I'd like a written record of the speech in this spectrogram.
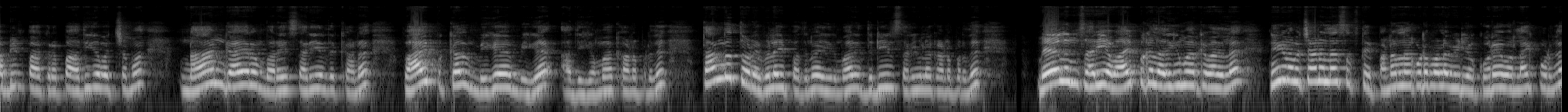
அப்படின்னு பார்க்குறப்ப அதிகபட்சமாக நான்காயிரம் வரை சரியறதுக்கான வாய்ப்புகள் மிக மிக அதிகமாக காணப்படுது. தங்கத்தோட விலை பார்த்தீங்கன்னா இது மாதிரி திடீர் சரிவில் காணப்படுது. மேலும் சரிய வாய்ப்புகள் அதிகமாக இருக்க வேலையில் நீங்கள் நம்ம சேனலில் சப்ஸ்கிரைப் பண்ணலாம் கூட போல வீடியோ குறைய ஒரு லைக் போடுங்க.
